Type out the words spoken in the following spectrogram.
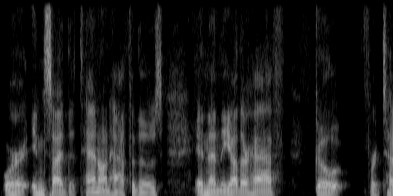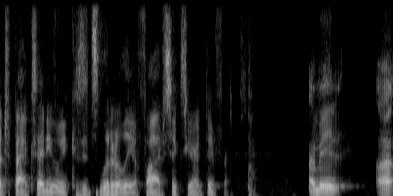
or inside the 10 on half of those. And then the other half go for touchbacks anyway, because it's literally a five, six yard difference. I mean, I,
